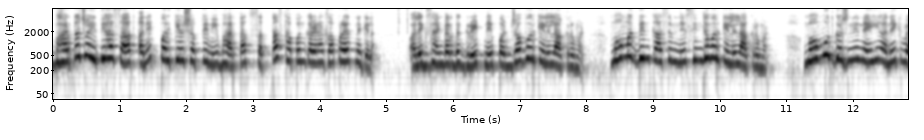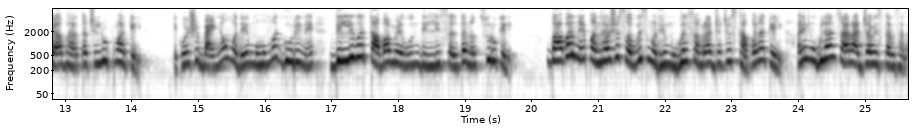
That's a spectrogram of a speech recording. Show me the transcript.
भारताच्या इतिहासात अनेक परकीय शक्तींनी भारतात सत्ता स्थापन करण्याचा प्रयत्न केला. अलेक्झांडर द ग्रेटने पंजाबवर केलेलं आक्रमण मोहम्मद बिन कासिमने सिंधवर केलेलं आक्रमण महमूद गजनीनेही अनेक वेळा भारताची लूटमार केली. एकोणीसशे ब्याण्णवमध्ये मोहम्मद घोरीने दिल्लीवर ताबा मिळवून दिल्ली सल्तनत सुरू केली. बाबरने पंधराशे सव्वीसमध्ये मुघल साम्राज्याची स्थापना केली आणि मुघलांचा राज्याविस्तार झाला.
